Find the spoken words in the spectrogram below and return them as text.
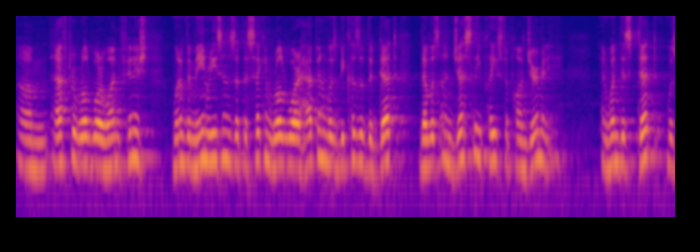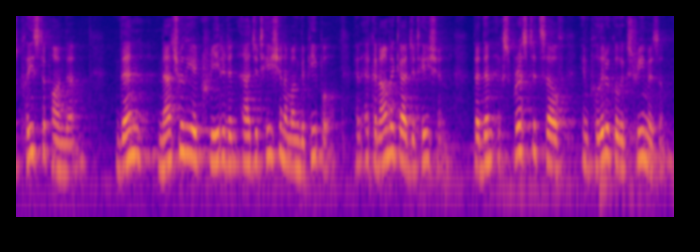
um, after World War I finished, one of the main reasons that the Second World War happened was because of the debt that was unjustly placed upon Germany. And when this debt was placed upon them, then naturally it created an agitation among the people, an economic agitation that then expressed itself in political extremism.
